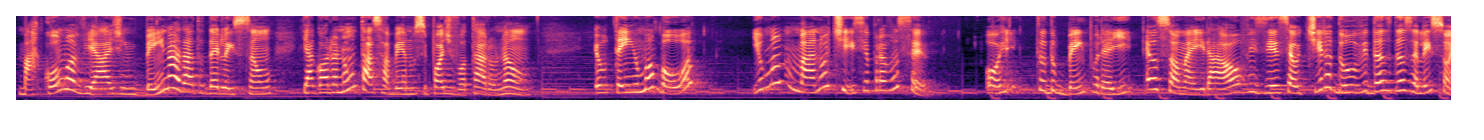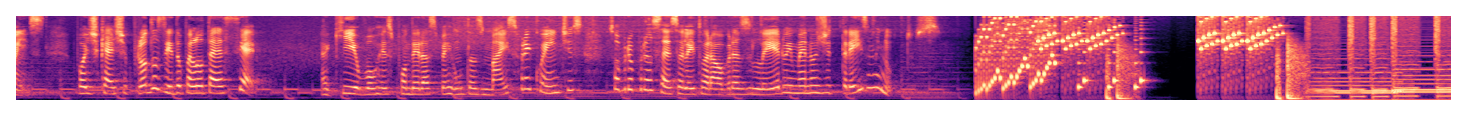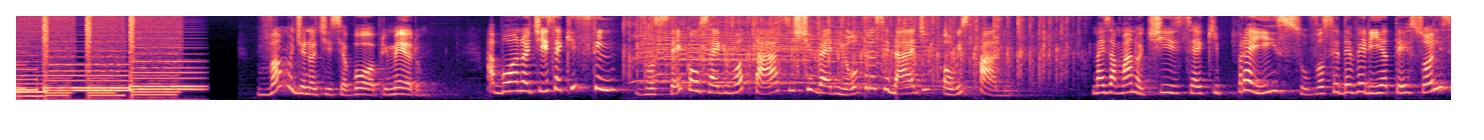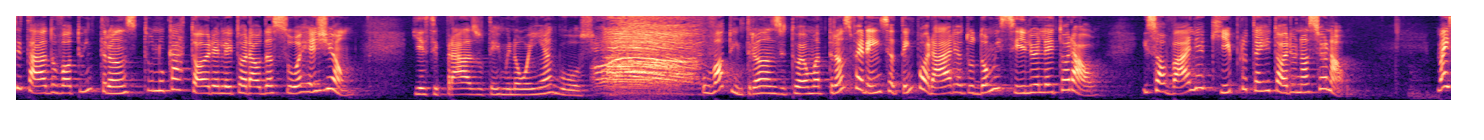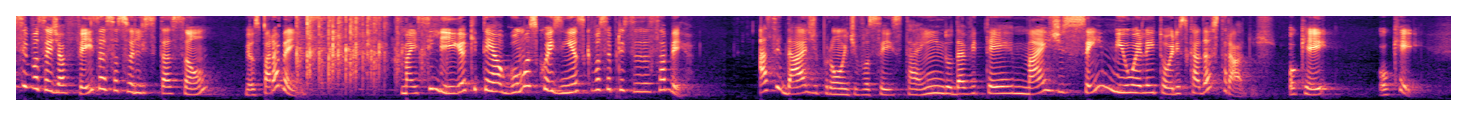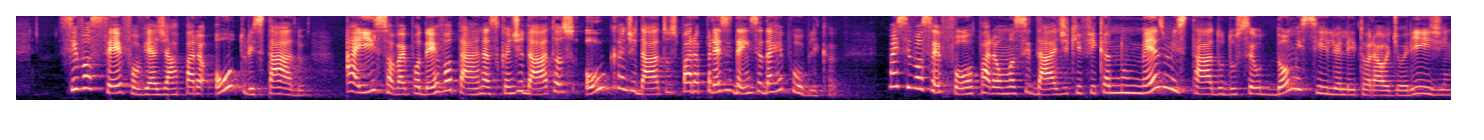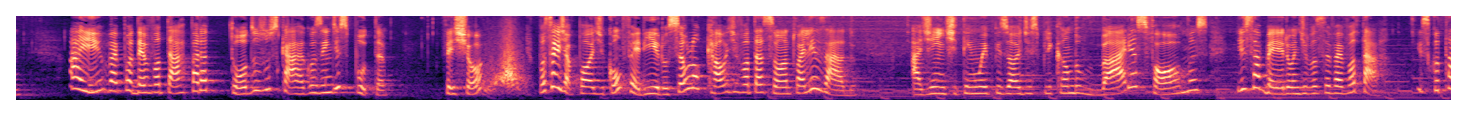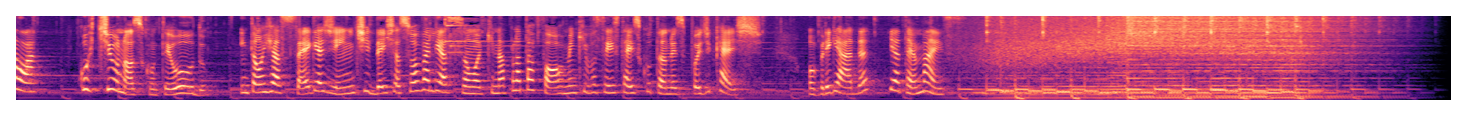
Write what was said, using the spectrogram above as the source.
Marcou uma viagem bem na data da eleição e agora não tá sabendo se pode votar ou não? Eu tenho uma boa e uma má notícia para você. Oi, tudo bem por aí? Eu sou a Maíra Alves e esse é o Tira Dúvidas das Eleições, podcast produzido pelo TSE. Aqui eu vou responder as perguntas mais frequentes sobre o processo eleitoral brasileiro em menos de 3 minutos. De notícia boa primeiro? A boa notícia é que sim, você consegue votar se estiver em outra cidade ou estado. Mas a má notícia é que, para isso, você deveria ter solicitado o voto em trânsito no cartório eleitoral da sua região. E esse prazo terminou em agosto. O voto em trânsito é uma transferência temporária do domicílio eleitoral e só vale aqui para o território nacional. Mas se você já fez essa solicitação, meus parabéns! Mas se liga que tem algumas coisinhas que você precisa saber. A cidade para onde você está indo deve ter mais de 100 mil eleitores cadastrados, ok? Ok. Se você for viajar para outro estado, aí só vai poder votar nas candidatas ou candidatos para a presidência da República. Mas se você for para uma cidade que fica no mesmo estado do seu domicílio eleitoral de origem, aí vai poder votar para todos os cargos em disputa. Fechou? Você já pode conferir o seu local de votação atualizado. A gente tem um episódio explicando várias formas de saber onde você vai votar. Escuta lá. Curtiu o nosso conteúdo? Então já segue a gente e deixa a sua avaliação aqui na plataforma em que você está escutando esse podcast. Obrigada e até mais!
